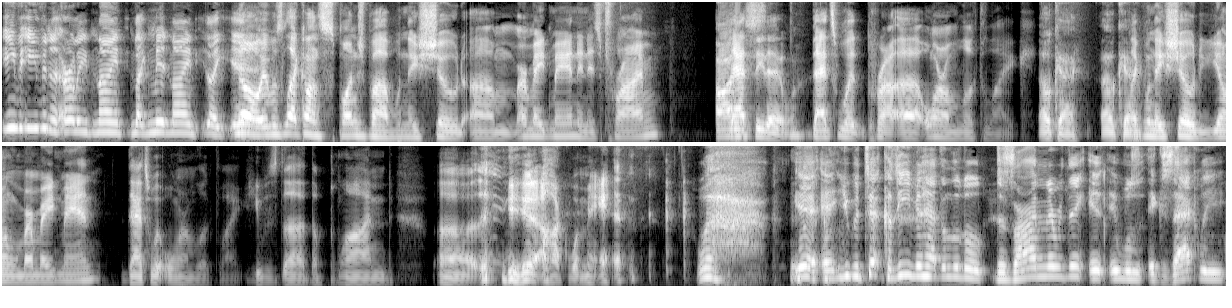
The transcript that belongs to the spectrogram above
even even in the early nine like mid nine like yeah. no, it was like on SpongeBob when they showed um Mermaid Man in his prime. oh, I didn't see that one. That's what Pro, uh, Orm looked like. Okay, okay. Like when they showed young Mermaid Man, that's what Orm looked like. He was the the blonde uh yeah, Aquaman. well, yeah, and you could tell because he even had the little design and everything. It it was exactly.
